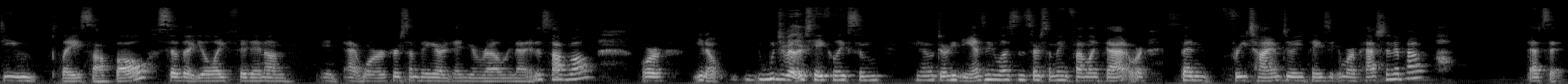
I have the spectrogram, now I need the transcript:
Do you play softball so that you'll like fit in on in, at work or something, or, and you're really not into softball? Or, you know, would you rather take like some, you know, dirty dancing lessons or something fun like that? Or spend free time doing things that you're more passionate about? That's it.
